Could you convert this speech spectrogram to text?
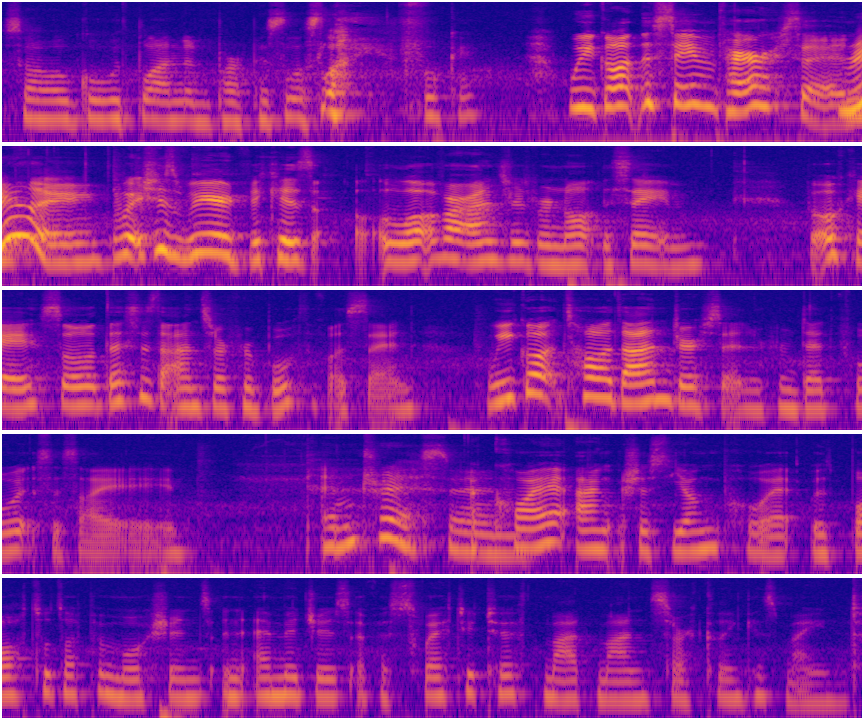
So I'll go with bland and purposeless life. Okay. We got the same person. really? Which is weird because a lot of our answers were not the same. But okay, so this is the answer for both of us then. We got Todd Anderson from Dead Poet Society. Interesting. A quiet, anxious young poet with bottled up emotions and images of a sweaty toothed madman circling his mind.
